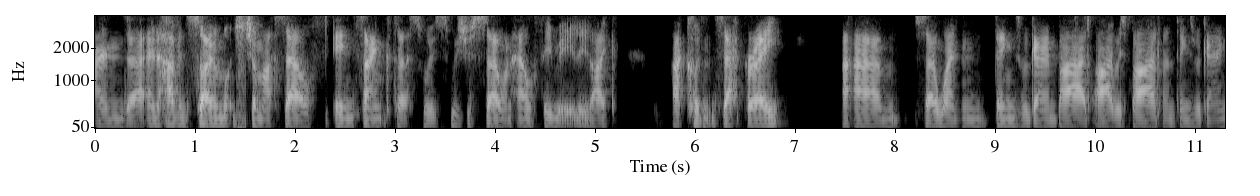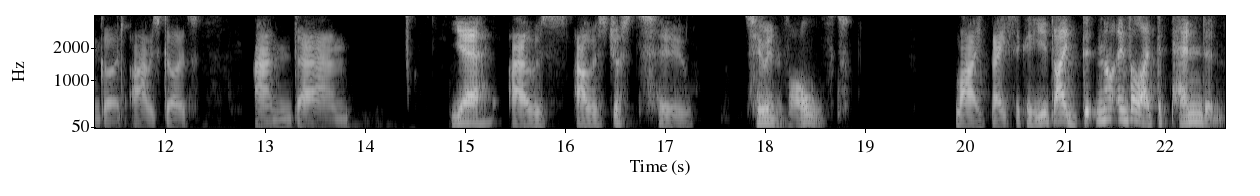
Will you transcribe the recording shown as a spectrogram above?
And uh, and having so much of myself in Sanctus was was just so unhealthy. Really, like I couldn't separate. Um, so when things were going bad, I was bad. When things were going good, I was good. And um, yeah, I was I was just too too involved like basically you like not involved like dependent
